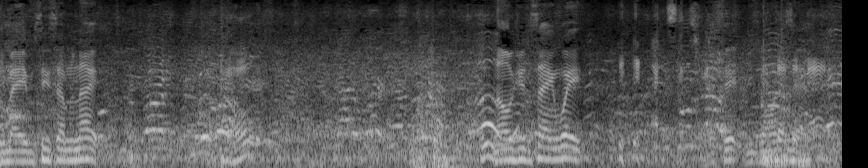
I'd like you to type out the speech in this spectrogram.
You may even see something tonight. I hope. As long as you're the same weight, that's right. that's it. You're It going in doesn't there. matter.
